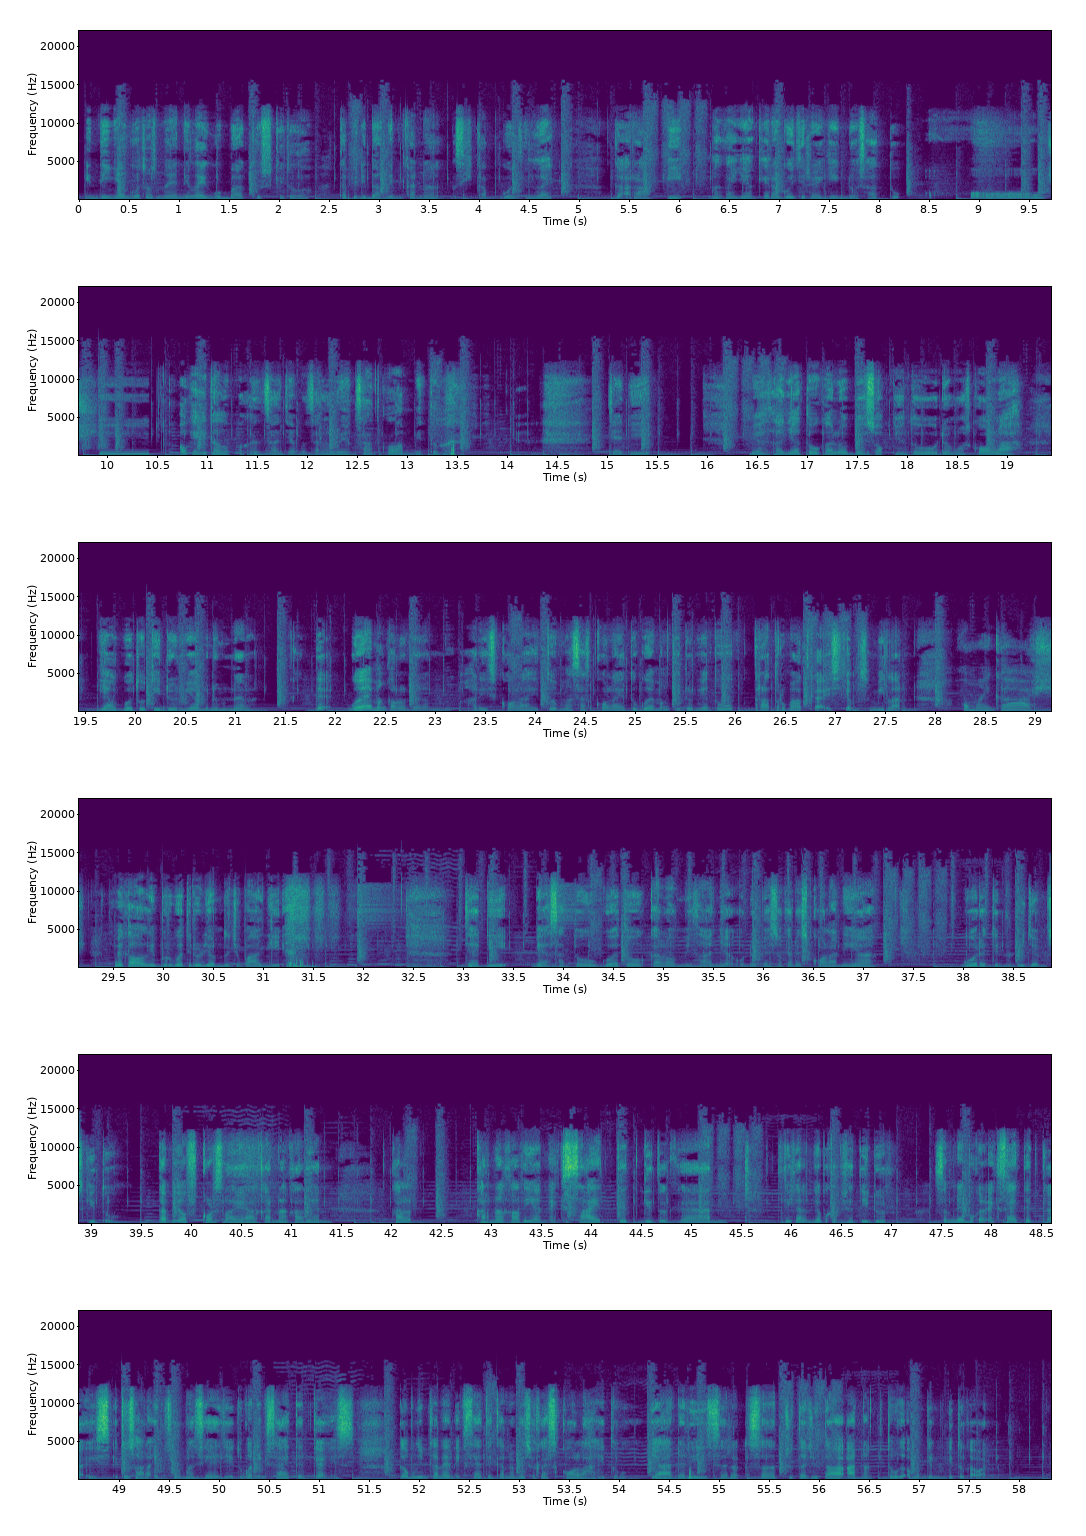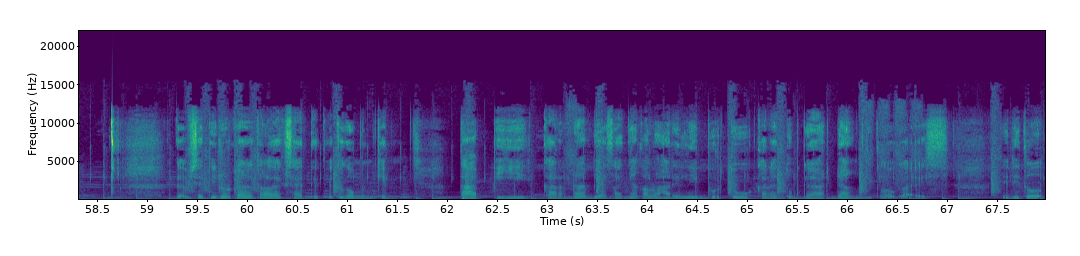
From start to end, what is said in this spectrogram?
Intinya gue tuh sebenarnya nilai gue bagus gitu loh. Tapi dibangin karena sikap gue jelek nggak rapi makanya akhirnya gue jadi ranking 21 oh shit. Oke kita lupakan saja masa lalu yang sangat kelam itu. Jadi biasanya tuh kalau besoknya tuh udah mau sekolah ya gue tuh tidurnya bener-bener gue emang kalau dalam hari sekolah itu masa sekolah itu gue emang tidurnya tuh teratur banget guys jam 9 oh my gosh. Tapi kalau libur gue tidur jam 7 pagi. Jadi biasa tuh gue tuh kalau misalnya udah besok ada sekolah nih ya gue udah tidur di jam segitu. Tapi of course lah ya karena kalian kal karena kalian excited gitu kan jadi kalian gak bakal bisa tidur sebenarnya bukan excited guys. Itu salah informasi aja. Itu bukan excited guys. Gak mungkin kalian excited karena besok ke sekolah itu. Ya dari sejuta-juta anak itu gak mungkin begitu kawan. Gak bisa tidur karena terlalu excited. Itu gak mungkin. Tapi karena biasanya kalau hari libur tuh kalian tuh gadang gitu loh guys. Jadi tuh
